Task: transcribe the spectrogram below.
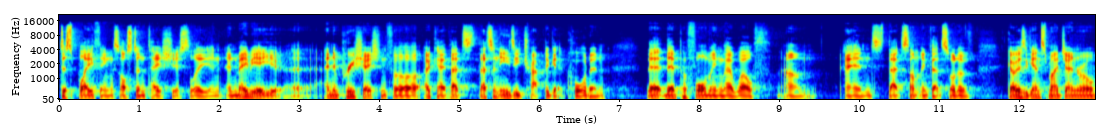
display things ostentatiously and, and maybe a, uh, an appreciation for, okay, that's, that's an easy trap to get caught in. They're, they're performing their wealth. Um, and that's something that sort of goes against my general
